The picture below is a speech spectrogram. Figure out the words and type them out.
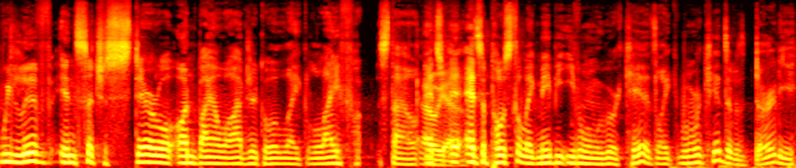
we live in such a sterile unbiological like lifestyle. Oh, as, yeah. as opposed to like maybe even when we were kids. Like when we were kids it was dirty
